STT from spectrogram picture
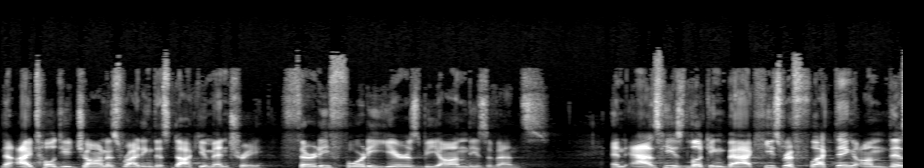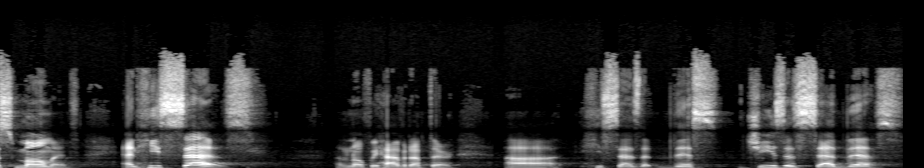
Now, I told you John is writing this documentary 30, 40 years beyond these events. And as he's looking back, he's reflecting on this moment, and he says, I don't know if we have it up there. Uh, he says that this, Jesus said this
